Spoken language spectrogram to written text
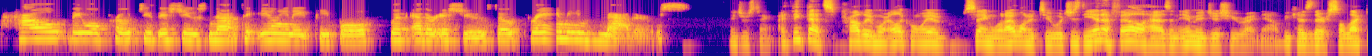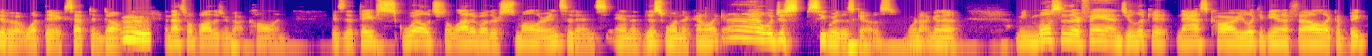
how they will approach these issues, not to alienate people with other issues. So framing matters. Interesting. I think that's probably a more eloquent way of saying what I wanted to, which is the NFL has an image issue right now because they're selective about what they accept and don't. Mm. And that's what bothers me about Colin is that they've squelched a lot of other smaller incidents and that this one they're kind of like, ah, we'll just see where this goes. We're not going to I mean, most of their fans, you look at NASCAR, you look at the NFL, like a big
